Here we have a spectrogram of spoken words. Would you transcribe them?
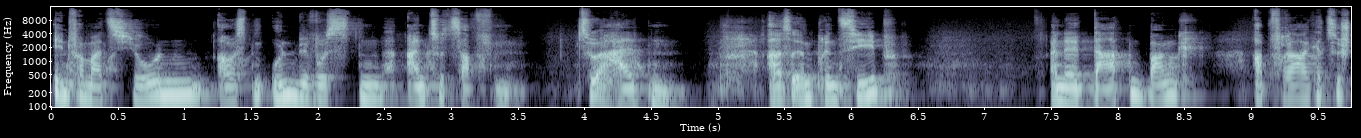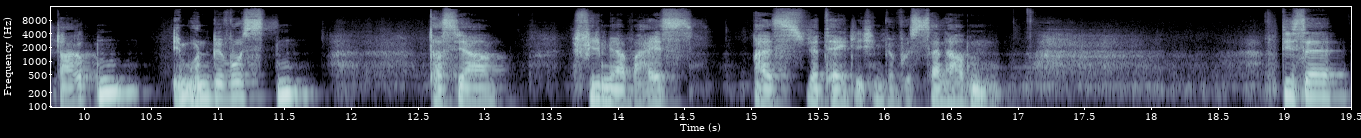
Informationen aus dem Unbewussten anzuzapfen, zu erhalten. Also im Prinzip eine Datenbankabfrage zu starten im Unbewussten, das ja viel mehr weiß, als wir täglich im Bewusstsein haben. Diese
